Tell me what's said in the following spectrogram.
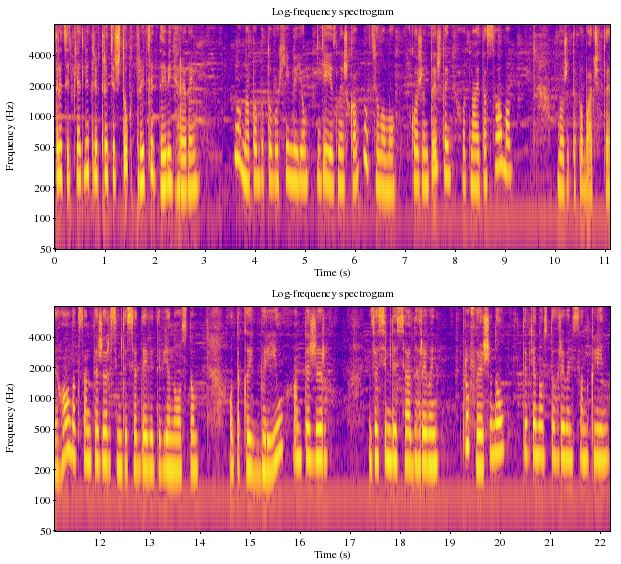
35 літрів 30 штук 39 гривень. Ну, на побутову хімію діє знижка ну, в цілому кожен тиждень одна і та сама. Можете побачити Галакс антижир 79,90. Отакий бріл антижир за 70 гривень. Professional 90 гривень Санклін.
